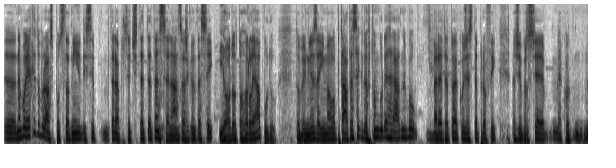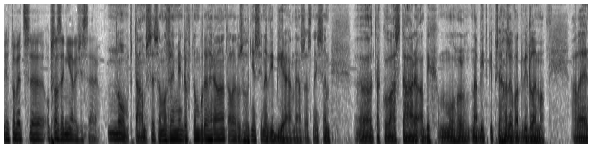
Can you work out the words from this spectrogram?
eh, nebo jak je to pro vás podstatný, když si teda přečtete ten scénář a řeknete si, jo, do tohohle já půjdu. To by mě zajímalo. Ptáte se, kdo v tom bude hrát, nebo berete to jako, že jste profik a že prostě jako je to věc eh, obsazení a režiséra? No, ptám se samozřejmě, kdo v tom bude hrát, ale rozhodně si nevybírám. Já zase nejsem uh, taková star, abych mohl nabídky přehazovat vidlema. Ale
